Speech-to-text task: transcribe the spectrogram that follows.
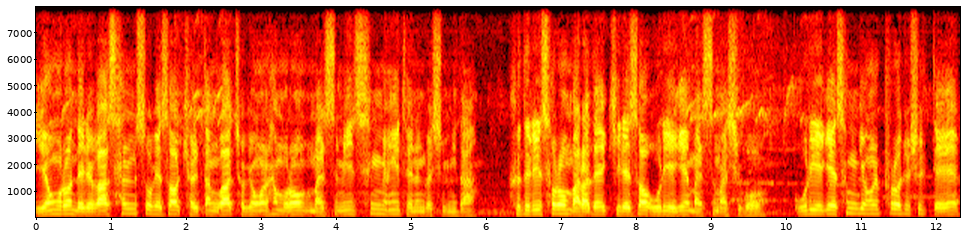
영으로 내려가 삶 속에서 결단과 적용을 함으로 말씀이 생명이 되는 것입니다. 그들이 서로 말하되 길에서 우리에게 말씀하시고 우리에게 성경을 풀어 주실 때에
